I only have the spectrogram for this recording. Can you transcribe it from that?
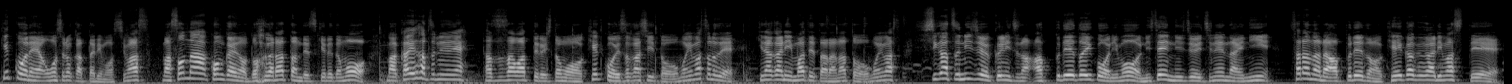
結構ね、面白かったりもします。まあ、そんな今回の動画だったんですけれども、まあ、開発にね、携わってる人も結構忙しいと思いますので、気長に待てたらなと思います。7月29日のアップデート以降にも、2021年内に、さらなるアップデートの計画がありまして、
